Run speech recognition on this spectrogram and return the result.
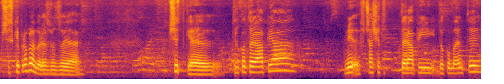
wszystkie problemy rozwiązuje. Wszystkie. Tylko terapia, w czasie terapii dokumenty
